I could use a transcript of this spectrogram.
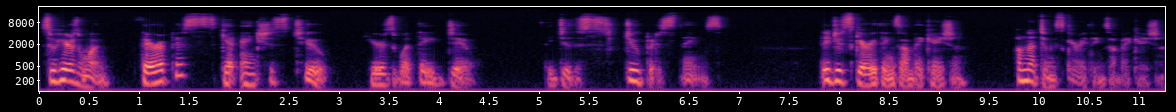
So here's one. Therapists get anxious too. Here's what they do they do the stupidest things. They do scary things on vacation. I'm not doing scary things on vacation.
